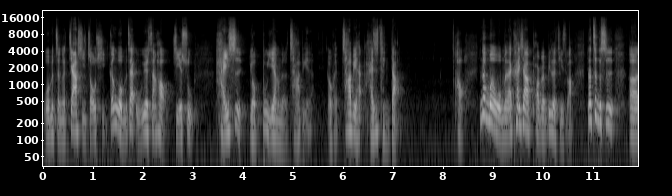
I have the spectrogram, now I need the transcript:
我们整个加息周期，跟我们在五月三号结束还是有不一样的差别的。OK，差别还还是挺大。好，那么我们来看一下 probabilities 吧。那这个是呃，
